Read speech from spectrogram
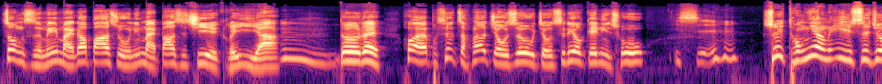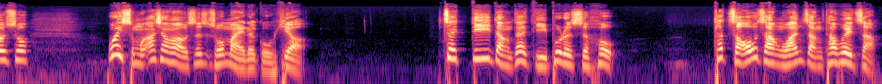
纵使没买到八十五，你买八十七也可以啊，嗯，对不对？后来不是涨到九十五、九十六给你出？是，所以同样的意思就是说，为什么阿翔老师所买的股票，在低档在底部的时候，它早涨晚涨它会涨，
